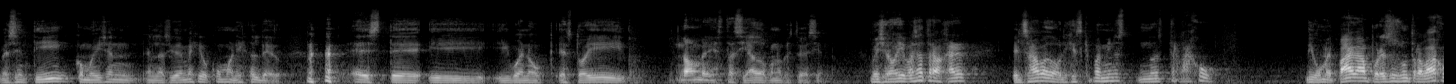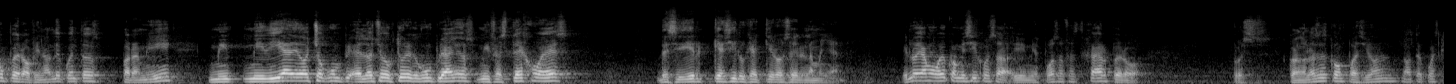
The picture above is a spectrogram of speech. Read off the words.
me sentí, como dicen en la Ciudad de México, como anillo al dedo. Este, y, y bueno, estoy, no hombre, estasiado con lo que estoy haciendo. Me dicen, oye, ¿vas a trabajar el sábado? Le dije, es que para mí no es, no es trabajo. Digo, me pagan, por eso es un trabajo, pero a final de cuentas, para mí, mi, mi día de 8, cumple- el 8 de octubre que cumple años, mi festejo es decidir qué cirugía quiero hacer en la mañana. Y luego ya me voy con mis hijos y mi esposa a festejar, pero pues cuando lo haces con pasión, no te cuesta.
